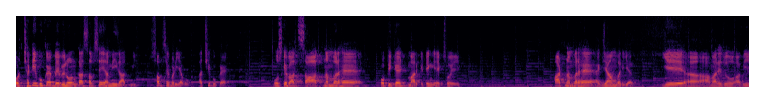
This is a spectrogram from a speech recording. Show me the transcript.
और छठी बुक है, बेबीलोन का सबसे अमीर आदमी। सबसे बढ़िया बुक अच्छी बुक है। उसके बाद सात नंबर है कॉपी कैट मार्केटिंग 101 आठ नंबर है एग्ज़ाम वरियर। ये आ, हमारे जो अभी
